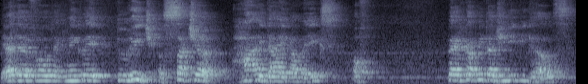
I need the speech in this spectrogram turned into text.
Yeah, therefore, technically, to reach such a high dynamics of per capita GDP growth,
